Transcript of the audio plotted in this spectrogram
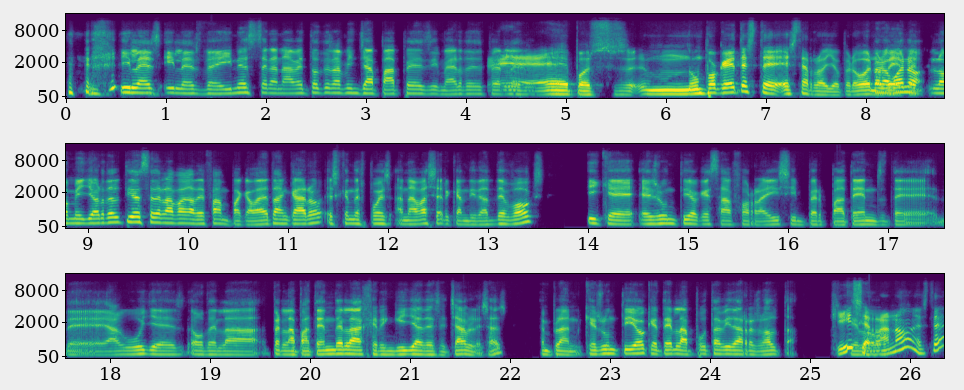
i, les, i les veïnes se n'anaven totes a menjar papes i merdes per les... Eh, pues mm, un poquet este, este rollo, però bueno. Però bé, bueno, bé. lo millor del tio este de la vaga de fam, per acabar de tancar-ho, és que després anava a ser candidat de Vox i que és un tio que està forraíssim per patents de, de agulles o de la, per la patent de la jeringuilla desechable, saps? En plan, que és un tio que té la puta vida resolta. Qui? que lo- Serrano, este?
